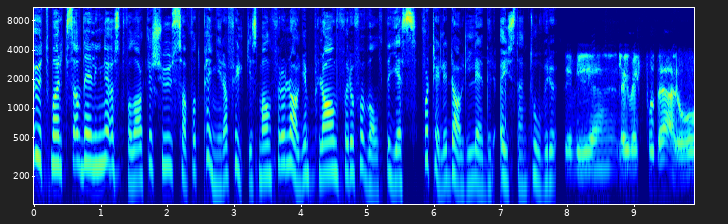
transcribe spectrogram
Utmarksavdelingen i Østfold og Akershus har fått penger av fylkesmannen for å lage en plan for å forvalte gjess, forteller daglig leder Øystein Toverud. Det vi eh, legger vekt på, det er å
